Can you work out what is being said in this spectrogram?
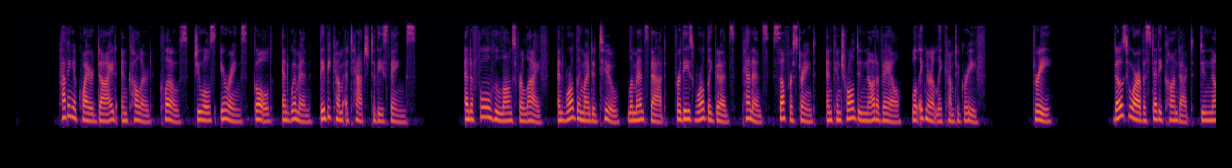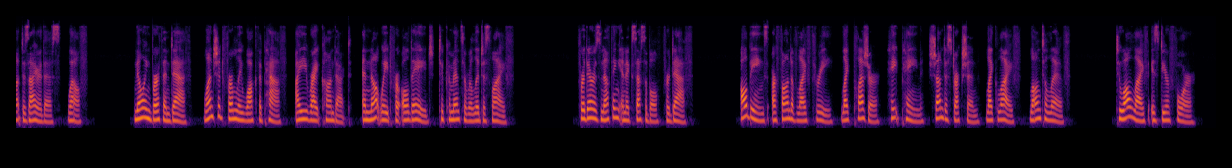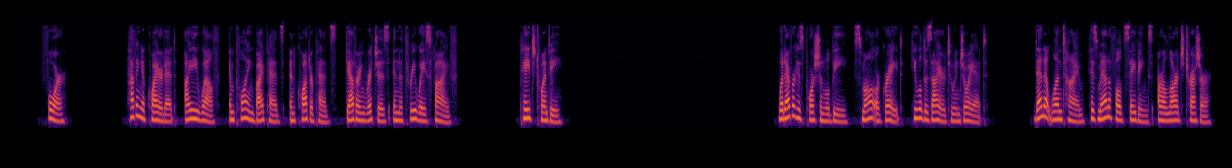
Having acquired dyed and colored clothes, jewels, earrings, gold, and women, they become attached to these things. And a fool who longs for life, and worldly minded too, laments that, for these worldly goods, penance, self-restraint, and control do not avail, will ignorantly come to grief. 3. Those who are of a steady conduct do not desire this, wealth. Knowing birth and death, one should firmly walk the path, i.e. right conduct, and not wait for old age to commence a religious life. For there is nothing inaccessible for death. All beings are fond of life 3, like pleasure, hate pain, shun destruction, like life, long to live. To all life is dear 4. 4. Having acquired it, i.e. wealth, employing bipeds and quadrupeds, gathering riches in the three ways 5. Page 20. Whatever his portion will be, small or great, he will desire to enjoy it. Then at one time, his manifold savings are a large treasure.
